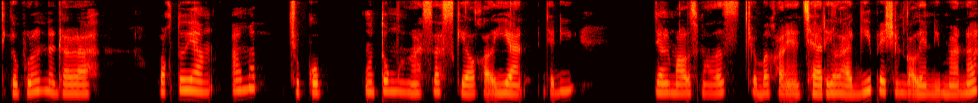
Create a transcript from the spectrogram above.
tiga bulan adalah waktu yang amat cukup untuk mengasah skill kalian. Jadi jangan males-males, coba kalian cari lagi passion kalian di mana.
